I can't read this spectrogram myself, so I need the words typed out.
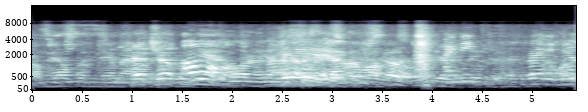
I'm helping them out. Catch up oh. again Oh. one of these days. I need to write it down or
